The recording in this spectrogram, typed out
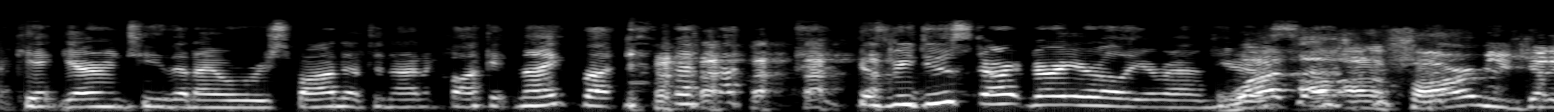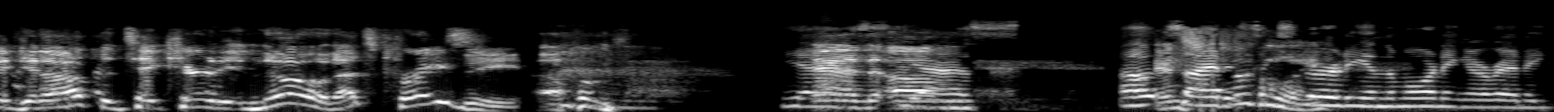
I can't guarantee that I will respond after nine o'clock at night, but because we do start very early around here. What so. on a farm? You've got to get up and take care of the. No, that's crazy. Um, yes, and, um, yes. Outside at six thirty in the morning already.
